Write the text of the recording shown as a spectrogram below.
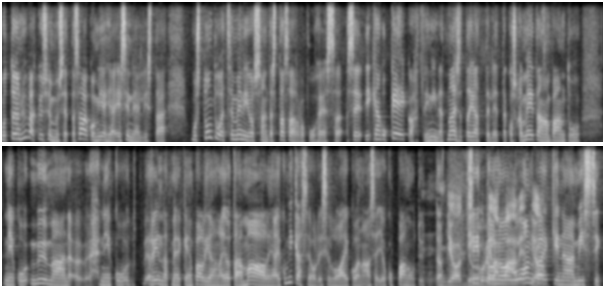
Mutta on hyvä kysymys, että saako miehiä esineellistää. Musta tuntuu, että se meni jossain tässä tasa-arvopuheessa. Se ikään kuin keikahti niin, että naiset ajattelivat, että koska meitä on pantu niin kuin myymään niin kuin rinnat melkein paljaana jotain maaleja, eiku mikä se oli silloin aikoinaan se joku panutyttö. Joo, Sitten on, ollut, on kaikki nämä missi,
